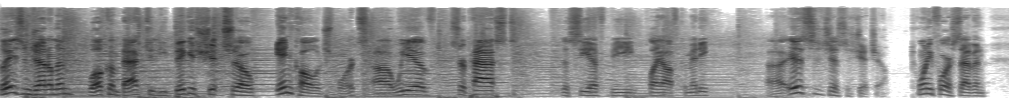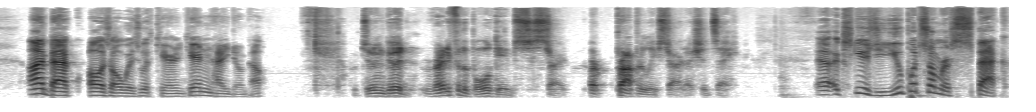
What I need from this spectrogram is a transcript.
Ladies and gentlemen, welcome back to the biggest shit show in college sports. Uh, we have surpassed the CFB playoff committee. Uh, this is just a shit show, twenty four seven. I'm back as always with Karen. Karen, how you doing, pal? We're doing good. Ready for the bowl games to start, or properly start, I should say. Uh, excuse you. You put some respect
